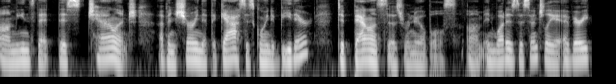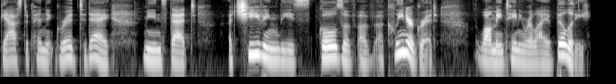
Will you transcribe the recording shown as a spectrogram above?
uh, means that this challenge of ensuring that the gas is going to be there to balance those renewables um, in what is essentially a very gas dependent grid today means that achieving these goals of, of a cleaner grid while maintaining reliability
